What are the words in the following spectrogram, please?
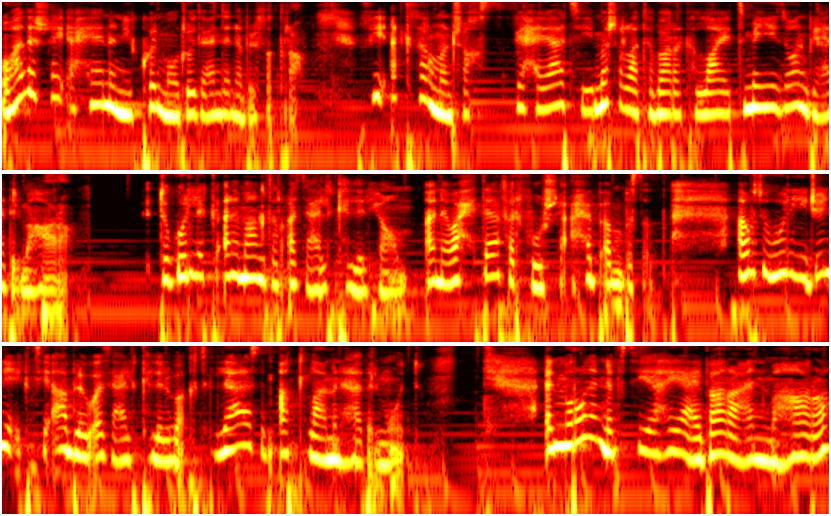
وهذا الشيء أحيانا يكون موجود عندنا بالفطرة. في أكثر من شخص في حياتي ما شاء الله تبارك الله يتميزون بهذه المهارة. تقول لك أنا ما أقدر أزعل كل اليوم أنا واحدة فرفوشة أحب أنبسط. أو تقول يجيني اكتئاب لو أزعل كل الوقت لازم أطلع من هذا المود. المرونة النفسية هي عبارة عن مهارة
